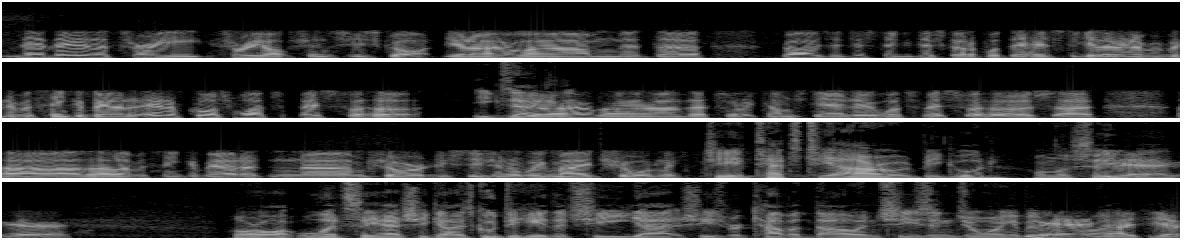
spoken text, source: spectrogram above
they're they're the three three options she's got. You know, um, that the guys are just just got to put their heads together and have a bit of a think about it. And of course, what's best for her. Exactly. You know, uh, that's what it comes down to. What's best for her? So uh, they'll have a think about it, and uh, I'm sure a decision will be made shortly. Gee, a Tats Tiara would be good on the CV. Yeah, yeah. All right. Well, let's see how she goes. Good to hear that she uh, she's recovered though, and she's enjoying a bit. Yeah, of a no, yeah,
